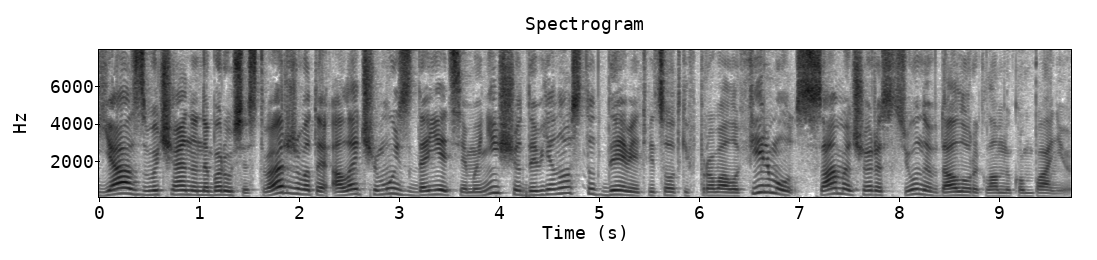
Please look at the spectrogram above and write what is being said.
Я, звичайно, не беруся стверджувати, але чомусь здається мені, що 99% провалу фільму саме через цю невдалу рекламну кампанію.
